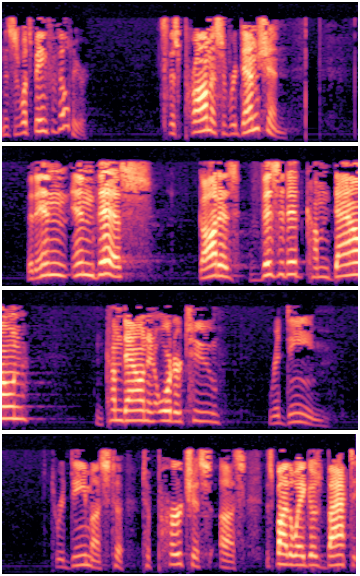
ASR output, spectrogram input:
And this is what's being fulfilled here. It's this promise of redemption that in, in this, God has visited, come down, and come down in order to redeem. To redeem us, to, to purchase us. This, by the way, goes back to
